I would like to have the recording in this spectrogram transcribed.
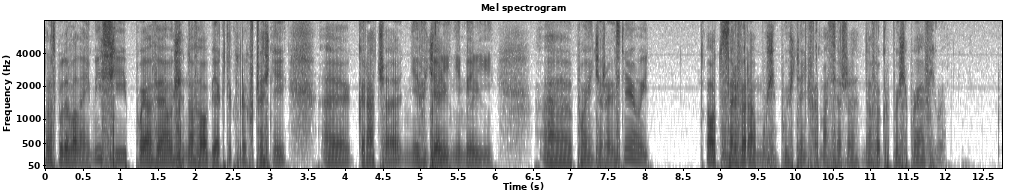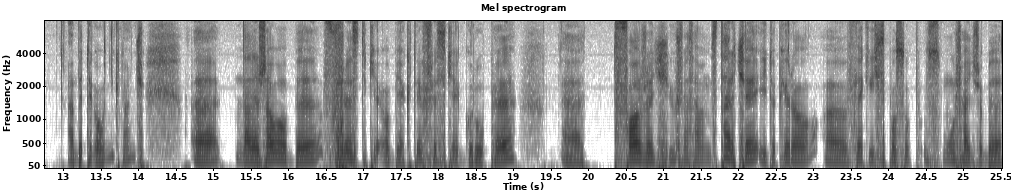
rozbudowanej misji pojawiają się nowe obiekty, których wcześniej e, gracze nie widzieli, nie mieli e, pojęcia, że istnieją i od serwera musi pójść ta informacja, że nowe grupy się pojawiły. Aby tego uniknąć, e, należałoby wszystkie obiekty, wszystkie grupy tworzyć już na samym starcie i dopiero w jakiś sposób zmuszać, żeby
